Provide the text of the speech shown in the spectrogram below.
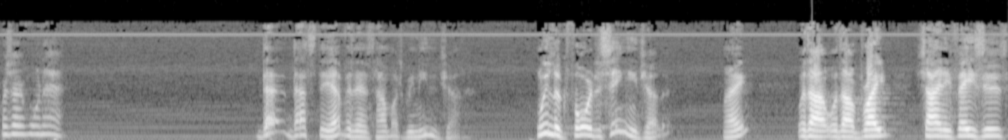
Where's everyone at? That, that's the evidence how much we need each other. We look forward to seeing each other, right? with our, with our bright, shiny faces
